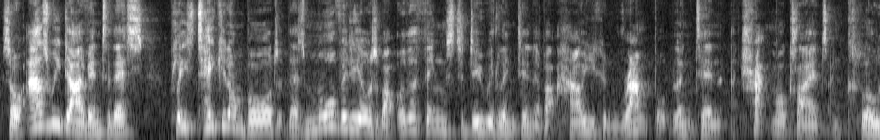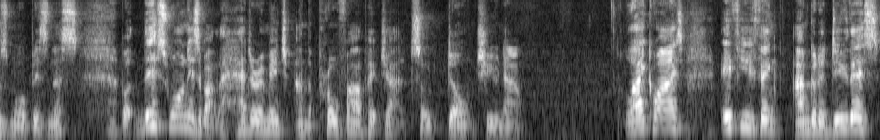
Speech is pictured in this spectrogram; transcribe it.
So as we dive into this, please take it on board. There's more videos about other things to do with LinkedIn, about how you can ramp up LinkedIn, attract more clients and close more business. But this one is about the header image and the profile picture, so don't tune out. Likewise, if you think I'm going to do this,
